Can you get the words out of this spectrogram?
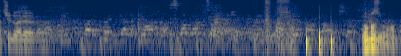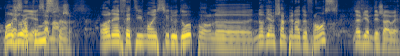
Tu dois le. Bonjour à tous. On est effectivement ici, Ludo, pour le 9e championnat de France. 9e déjà, ouais.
